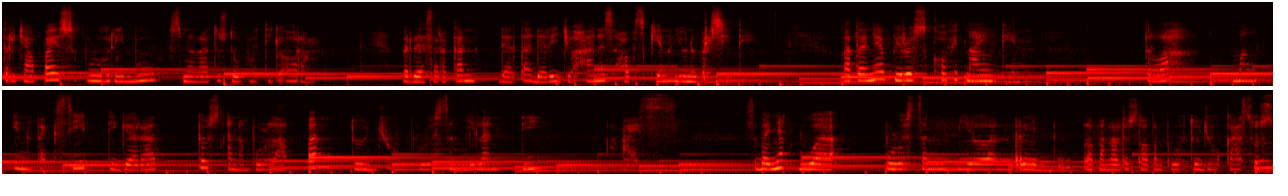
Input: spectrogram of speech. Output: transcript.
tercapai 10.923 orang berdasarkan data dari Johannes Hopkins University. Katanya virus COVID-19 telah menginfeksi 368 79 di sebanyak 29.887 kasus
